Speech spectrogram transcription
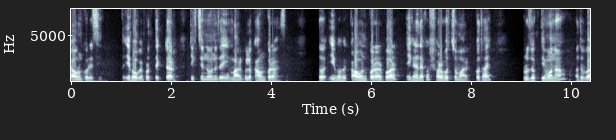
কাউন্ট করেছি। তো এভাবে প্রত্যেকটার টিক চিহ্ন অনুযায়ী মার্কগুলো কাউন্ট করা হয়েছে। তো এইভাবে কাউন্ট করার পর এখানে দেখো সর্বোচ্চ মার্ক কোথায়? প্রযুক্তিমনা অথবা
